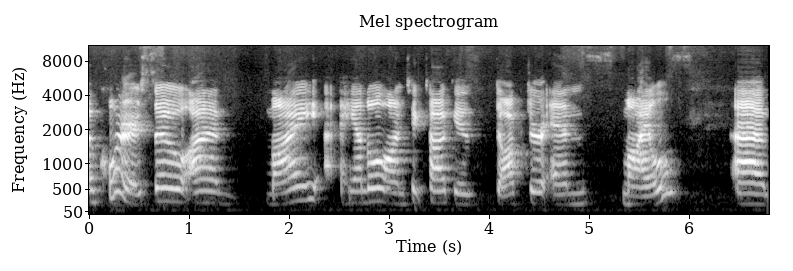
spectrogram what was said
Of course. So um, my handle on TikTok is Dr. M Smiles. Um,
